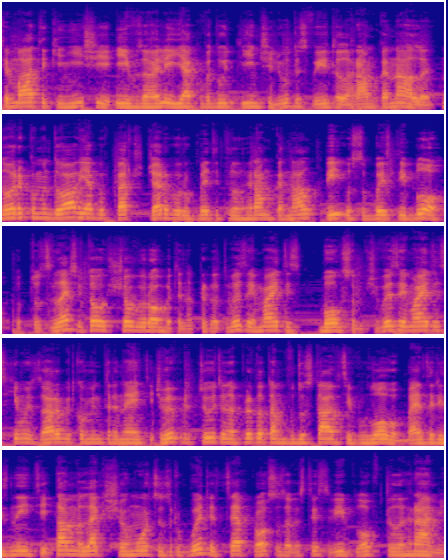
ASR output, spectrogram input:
тематики, ніші і взагалі як ведуть інші люди свої телеграм-канали. Ну рекомендував я би в першу чергу робити телеграм-канал свій особистий блог. Тобто залежить від того, що ви робите. Наприклад, ви займаєтесь боксом, чи ви займаєтесь якимось заробітком в інтернеті, чи ви працюєте, наприклад, там в доставці в голову без різниці. Саме легше, що ви можете зробити, це просто завести свій блог в телеграмі.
